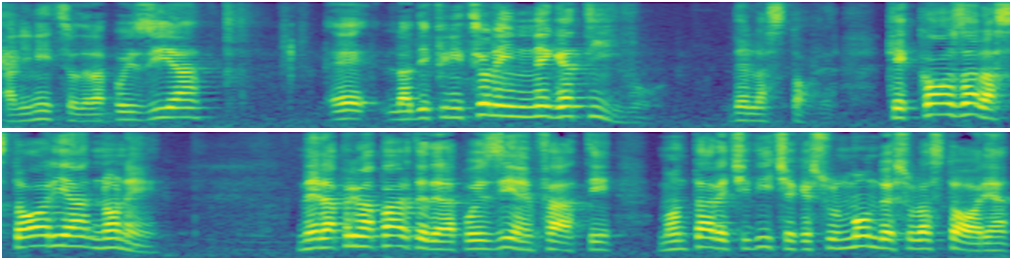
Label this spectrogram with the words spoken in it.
all'inizio della poesia, è la definizione in negativo della storia. Che cosa la storia non è? Nella prima parte della poesia, infatti, Montare ci dice che sul mondo e sulla storia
